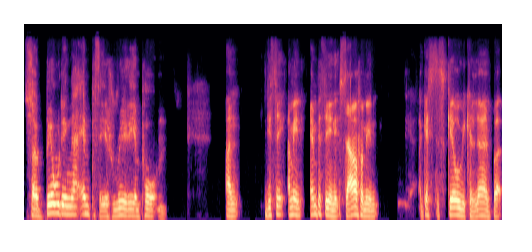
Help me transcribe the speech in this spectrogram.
So building that empathy is really important. And do you think i mean empathy in itself i mean i guess it's a skill we can learn but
